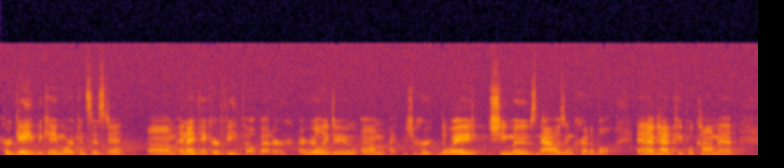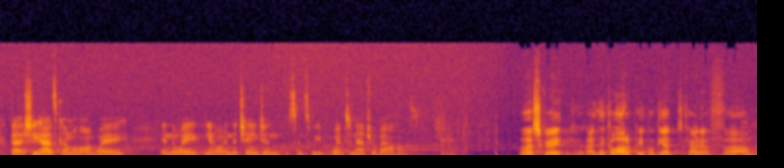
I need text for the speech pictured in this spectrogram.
her gait became more consistent. Um, and I think her feet felt better. I really do. Um, her, the way she moves now is incredible. And I've had people comment that she has come a long way. in the way, you know, in the change in, since we went to natural balance. Well, that's great. I think a lot of people get kind of um,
